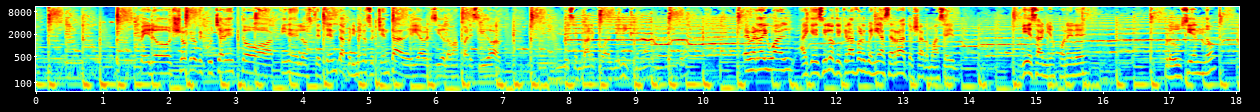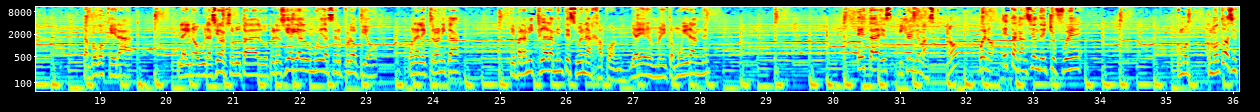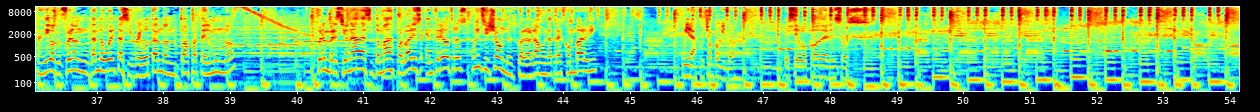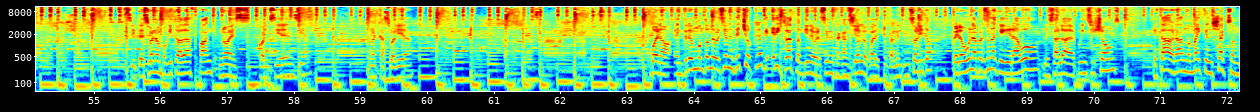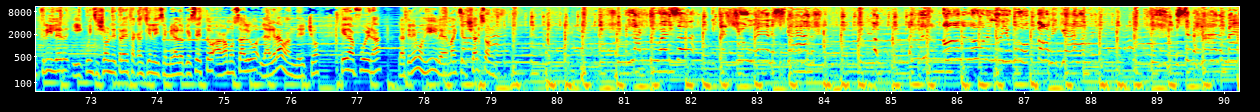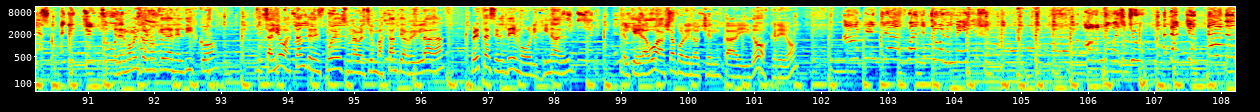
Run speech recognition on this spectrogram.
Pero yo creo que escuchar esto a fines de los 70, primeros 80, debía haber sido lo más parecido a desembarco alienígena. Es verdad igual, hay que decirlo que Kraftwerk venía hace rato ya, como hace 10 años, ponele, produciendo. Tampoco es que era la inauguración absoluta de algo, pero sí hay algo muy de hacer propio, una electrónica que para mí claramente suena a Japón, y ahí hay un mérito muy grande. Esta es Behind the Mask, ¿no? Bueno, esta canción de hecho fue como, como todas estas, digo, que fueron dando vueltas y rebotando en todas partes del mundo. Fueron versionadas y tomadas por varios, entre otros Quincy Jones, del cual hablábamos la otra vez con Barbie. Mira, escucha un poquito. Ese vocoder, esos. Si te suena un poquito a Daft Punk, no es coincidencia, no es casualidad. Bueno, entre un montón de versiones. De hecho, creo que Eric Clapton tiene versión de esta canción, lo cual es totalmente insólito. Pero una persona que grabó, les hablaba de Quincy Jones, estaba grabando Michael Jackson Thriller y Quincy Jones le trae esta canción y le dice, mira lo que es esto, hagamos algo. La graban, de hecho, queda afuera. La tenemos, y la de Michael Jackson. En el momento no queda en el disco, Salió bastante después, una versión bastante arreglada, pero esta es el demo original, el que grabó allá por el 82, creo.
